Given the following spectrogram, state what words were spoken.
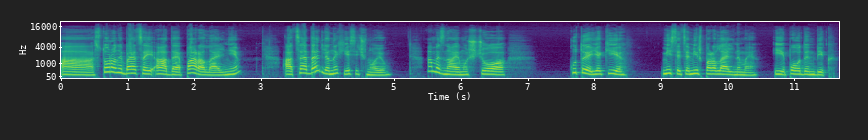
А сторони Б, С і АД паралельні, а СД для них є січною. А ми знаємо, що кути, які містяться між паралельними і по один бік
